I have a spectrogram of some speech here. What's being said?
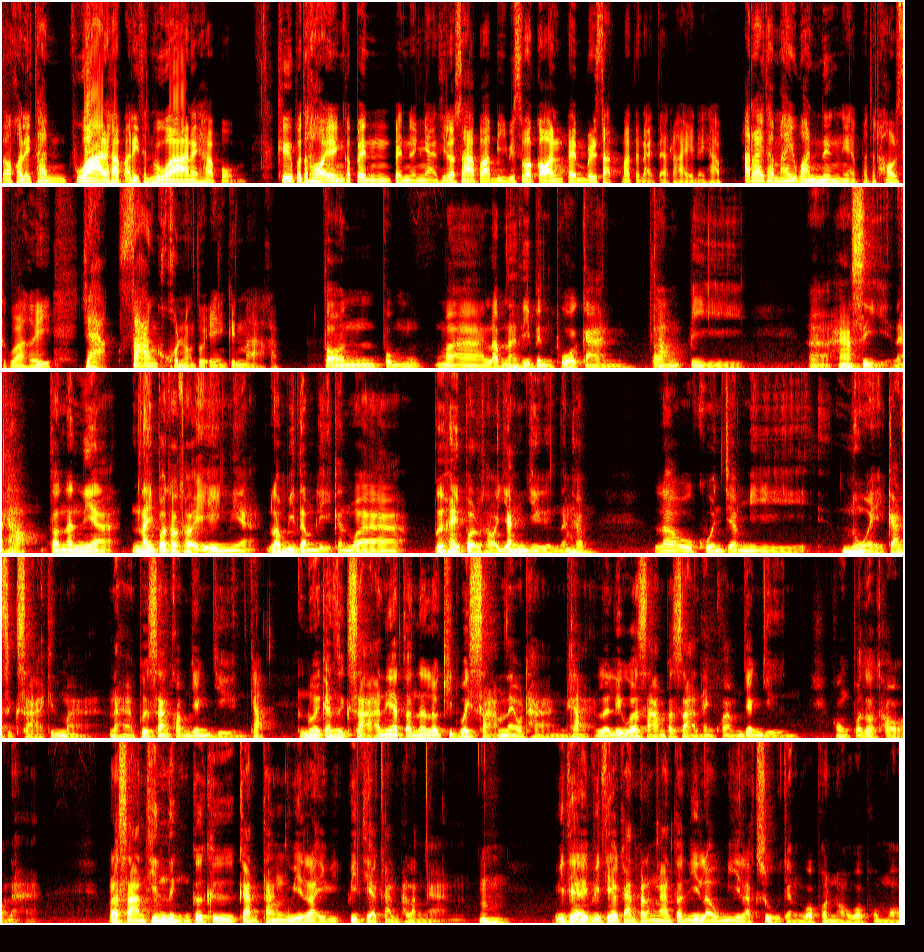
ต้องขอเรียกท่านผู้ว่านะครับ อดีตท่านผู้ว่านะครับผมคือปตทเองก็เป็นเป็นหน่วยงานที่เราทราบว่ามีวิศวกรเต็มบริษัทมาแต่ไหนแต่ไรนะครับ อะไรทำให้วันหนึ่งเนี่ยปตทรู้สึกว่าเฮ้ยอยากสร้างคนของตัวเองขึ้นมาครับ ตอนผมมารับหน้าที่เป็นผู้ว่าการตอครันบปี ห้าสี่นะคครัรับบตอนนั้นเนี่ยในปตทเองเนี่ยเรามีดำริกันว่าเพื่อให้ปตทยั่งยืนนะครับ เราควรจะมีหน่วยการศึกษาขึ้นมานะฮะเพื่อสร้างความยั่งยืนครับหน่วยการศึกษาเนี่ยตอนนั้นเราคิดไว้ 3 แนวทางนะครับฮะเราเรียกว่า 3 ประสานแห่งความยั่งยืนของปตทนะฮะประสานที่ 1 ก็คือการตั้งวิทยาลัยวิทยาการพลังงานอืมวิทยาลัยวิทยาการพลังงานตอนนี้เรามีหลักสูตรอย่างวพนวพม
